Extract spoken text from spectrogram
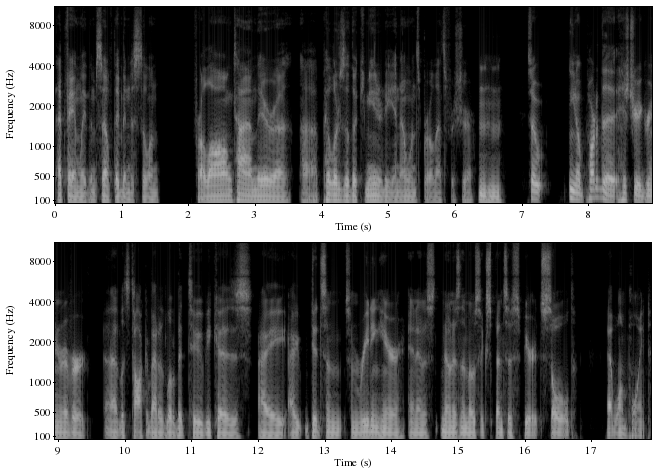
that family themselves, they've been distilling for a long time. They're uh, uh, pillars of the community in Owensboro. That's for sure. Mm-hmm. So, you know, part of the history of Green River, uh, let's talk about it a little bit too, because I I did some some reading here, and it was known as the most expensive spirit sold at one point.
